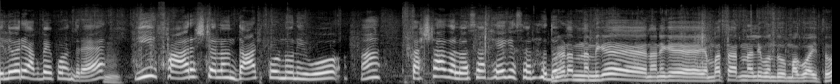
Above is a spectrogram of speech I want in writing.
ಡೆಲಿವರಿ ಆಗಬೇಕು ಅಂದರೆ ಈ ಫಾರೆಸ್ಟ್ ಎಲ್ಲ ದಾಟ್ಕೊಂಡು ನೀವು ಕಷ್ಟ ಆಗಲ್ವಾ ಸರ್? ಹೇಗೆ ಸರ್ ಮೇಡಮ್ ನಮಗೆ ನನಗೆ ಎಂಬತ್ತಾರನಲ್ಲಿ ಒಂದು ಮಗು ಆಯಿತು.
